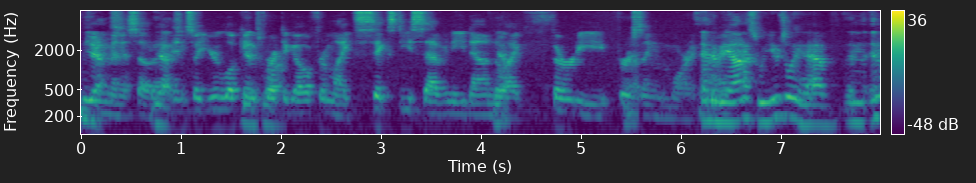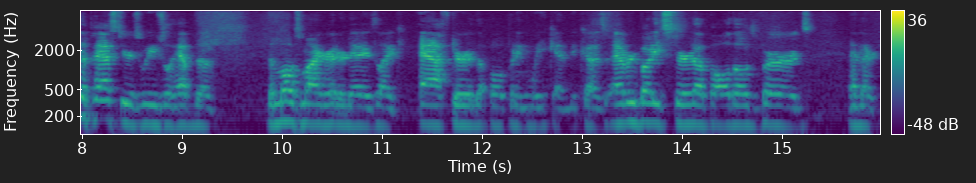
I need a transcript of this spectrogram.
Yes. in Minnesota. Yes. And so you're looking It's for it to go from like 60, 70 down to Yeah. like 30 first thing in the morning. And to be honest, we usually have in, in the past years we usually have the the most migrator days like after the opening weekend because everybody stirred up all those birds and they're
